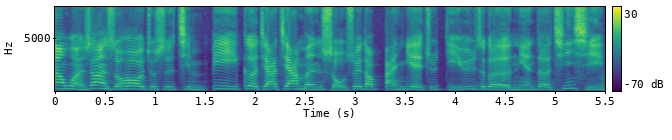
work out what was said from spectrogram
那晚上的时候，就是紧闭各家家门，守岁到半夜，去抵御这个年的侵袭。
